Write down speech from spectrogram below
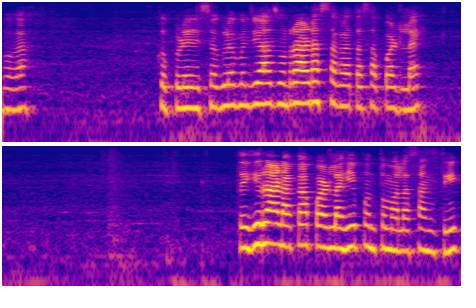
बघा कपडे सगळं म्हणजे अजून राडा सगळा तसा पडला आहे तर ही राडा का पडला हे पण तुम्हाला सांगते.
